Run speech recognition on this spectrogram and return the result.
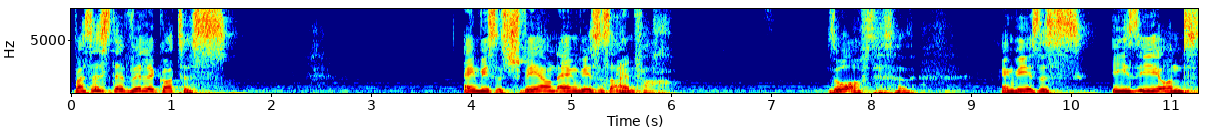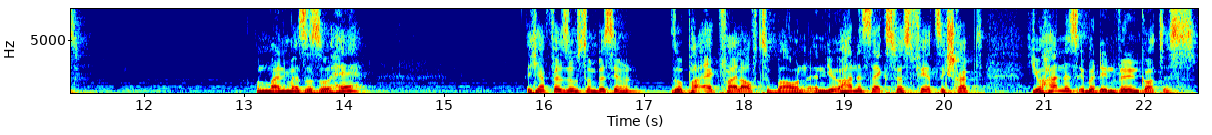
Was ist der Wille Gottes? Irgendwie ist es schwer und irgendwie ist es einfach. So oft. Irgendwie ist es easy und, und manchmal ist es so, hä? Ich habe versucht, so ein bisschen so ein paar Eckpfeile aufzubauen. In Johannes 6, Vers 40 schreibt Johannes über den Willen Gottes.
